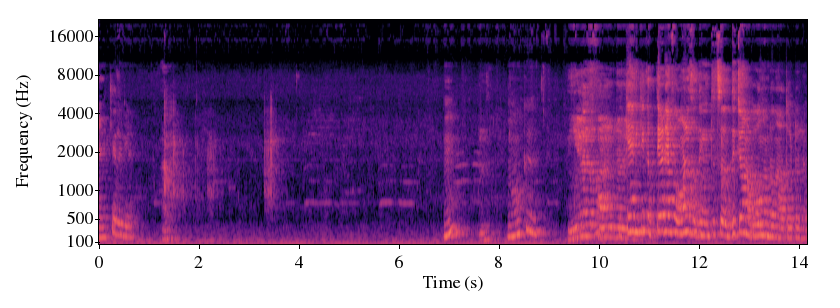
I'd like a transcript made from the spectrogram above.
എനിക്കറിയില്ല? നോക്ക്. എനിക്ക് എനിക്ക് കൃത്യമായിട്ട് ഞാൻ ഫോണിൽ ശ്രദ്ധിക്കും ശ്രദ്ധിച്ചോണം പോകുന്നുണ്ടോ അകത്തോട്ടല്ലോ.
